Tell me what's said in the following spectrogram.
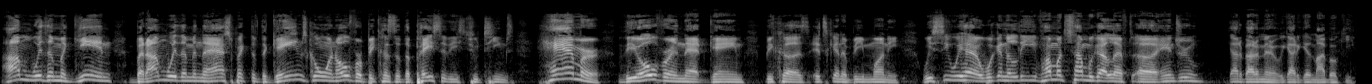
I'm with him again, but I'm with him in the aspect of the game's going over because of the pace of these two teams. Hammer the over in that game because it's going to be money. We see we have. We're going to leave. How much time we got left, uh, Andrew? Got about a minute. We got to get my bookie.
